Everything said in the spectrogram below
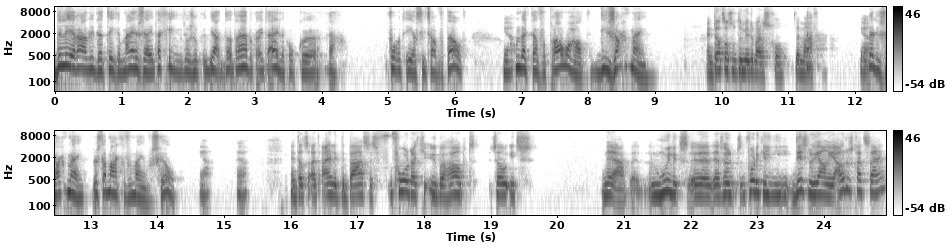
de leraar die dat tegen mij zei, dat ging ik dus ook, ja, daar heb ik uiteindelijk ook uh, ja, voor het eerst iets aan verteld. Ja. Omdat ik daar vertrouwen had. Die zag mij. En dat was op de middelbare school, de MAV? Ja. ja. die zag mij. Dus dat maakte voor mij een verschil. En dat is uiteindelijk de basis voordat je überhaupt zoiets, nou ja, moeilijks, uh, voordat je disloyaal aan je ouders gaat zijn,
